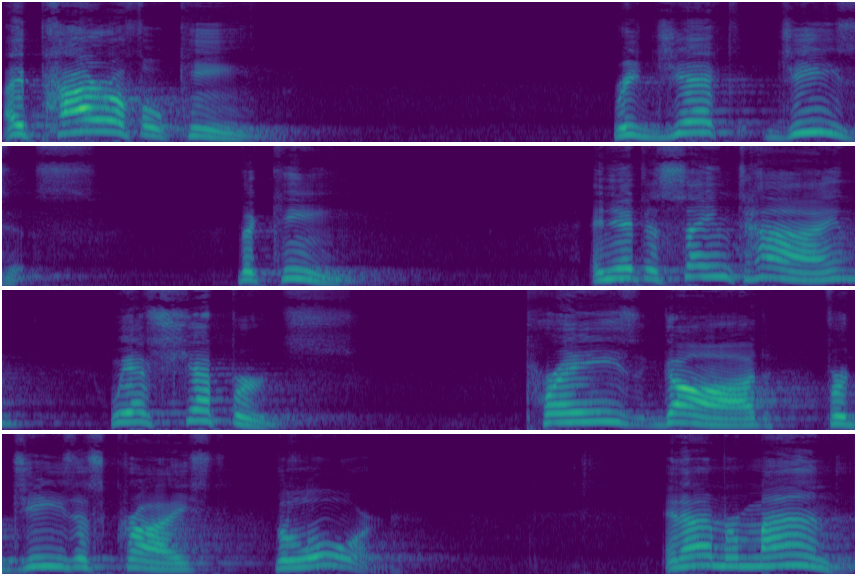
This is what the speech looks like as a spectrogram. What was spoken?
a powerful king. Reject Jesus, the king. And yet at the same time, we have shepherds. Praise God for Jesus Christ the Lord. And I'm reminded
